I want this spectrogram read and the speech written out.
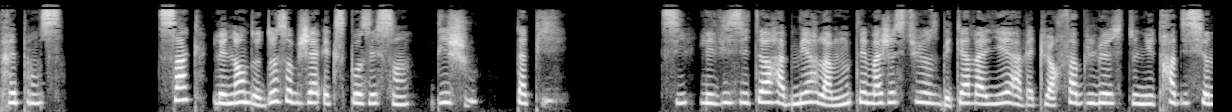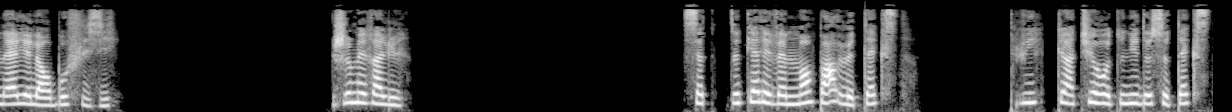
Réponse. 5. Les noms de deux objets exposés sont bijoux, tapis. Si, les visiteurs admirent la montée majestueuse des cavaliers avec leurs fabuleuses tenues traditionnelles et leurs beaux fusils. Je m'évalue. 7. De quel événement parle le texte? Puis, qu'as-tu retenu de ce texte?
